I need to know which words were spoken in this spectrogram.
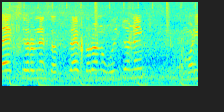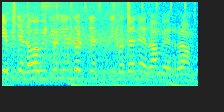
લાઈક શેર અને સબસ્ક્રાઈબ કરવાનું ભૂલજો નહીં. મળીએ બીજા નવા વિડીયોની અંદર, ત્યાં સુધી બધાને રામે રામ.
